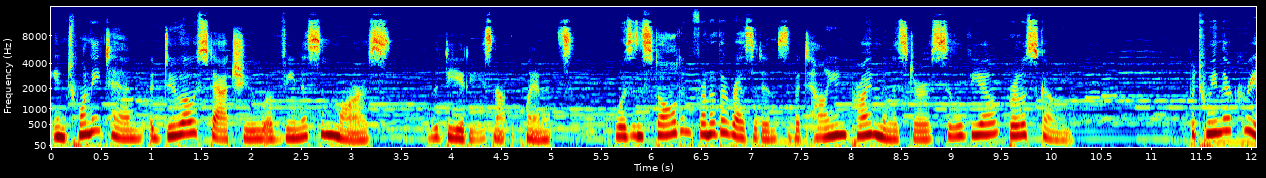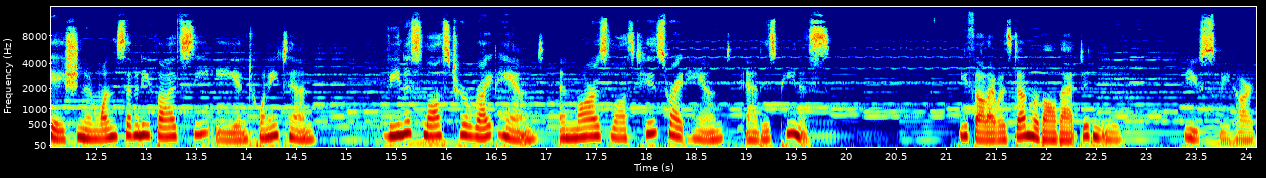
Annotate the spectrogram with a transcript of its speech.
In 2010, a duo statue of Venus and Mars, the deities, not the planets, was installed in front of the residence of Italian Prime Minister Silvio Berlusconi. Between their creation in 175 CE and 2010, Venus lost her right hand and Mars lost his right hand and his penis. You thought I was done with all that, didn't you? You sweetheart.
